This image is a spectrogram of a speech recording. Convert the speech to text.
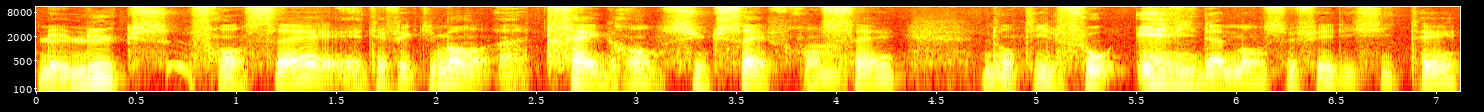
Le luxe français est effectivement un très grand succès français dont il faut évidemment se féliciter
